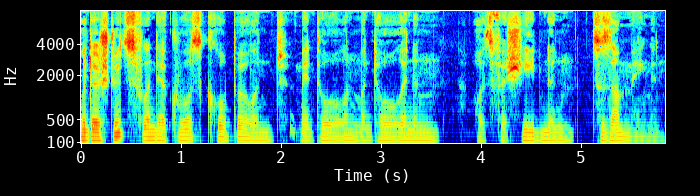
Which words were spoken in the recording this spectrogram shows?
unterstützt von der Kursgruppe und Mentoren, Mentorinnen aus verschiedenen Zusammenhängen.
